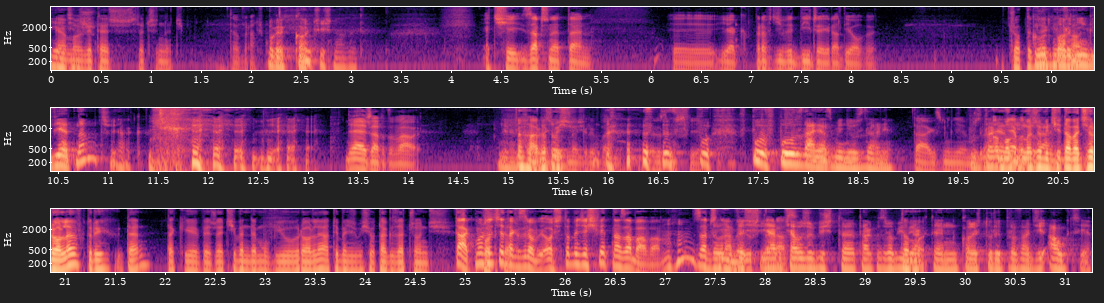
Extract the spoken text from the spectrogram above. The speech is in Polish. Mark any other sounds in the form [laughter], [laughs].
Ja mogę też zaczynać. Dobra. Mogę kończyć nawet. Ja dzisiaj zacznę ten, y, jak prawdziwy DJ radiowy. Good Morning Vietnam, czy jak? [laughs] nie, nie żartowałem. Nie, Aha, to w, pół, w, pół, zdania zmienił zdanie. Tak, zmieniłem zdanie. zdania. A mo- możemy ci dawać role, w których ten, takie wiesz, ja ci będę mówił role, a ty będziesz musiał tak zacząć. Tak, możecie podcast. tak zrobić. Oś, to będzie świetna zabawa. Mhm, zaczniemy Dobra, weź, ja bym chciał, żebyś te, tak zrobił To jak ma- ten koleś, który prowadzi aukcję.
